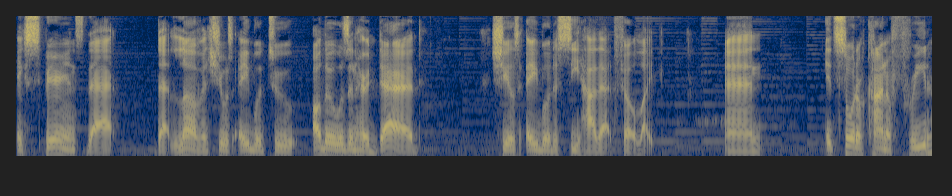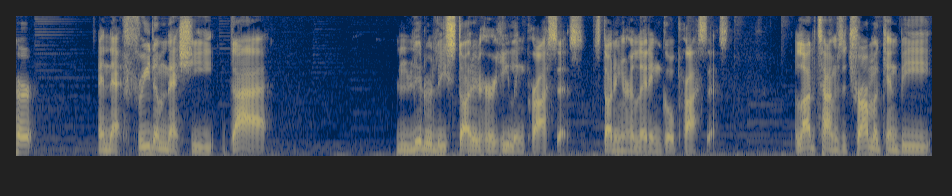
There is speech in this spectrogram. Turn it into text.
experience that that love and she was able to although it wasn't her dad she was able to see how that felt like. And it sort of kind of freed her and that freedom that she got literally started her healing process starting her letting go process. A lot of times the trauma can be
